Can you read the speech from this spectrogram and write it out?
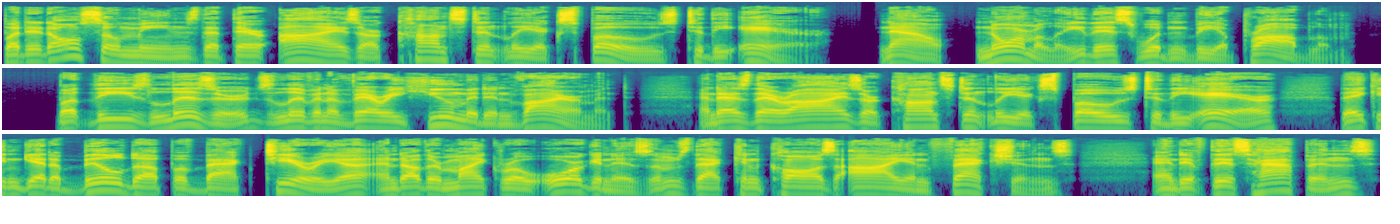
But it also means that their eyes are constantly exposed to the air. Now, normally this wouldn't be a problem. But these lizards live in a very humid environment, and as their eyes are constantly exposed to the air, they can get a buildup of bacteria and other microorganisms that can cause eye infections, and if this happens,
